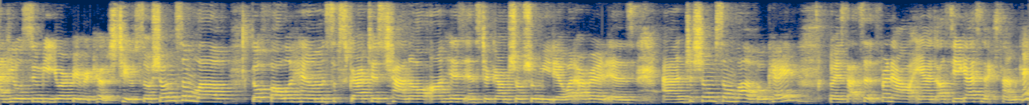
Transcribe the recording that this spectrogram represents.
and he will soon be your favorite coach too. So show him some love, go follow him, subscribe to his channel on his Instagram, social media, whatever it is, and just show him some love, okay? Anyways, that's it for now and I'll see you guys next time, okay?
